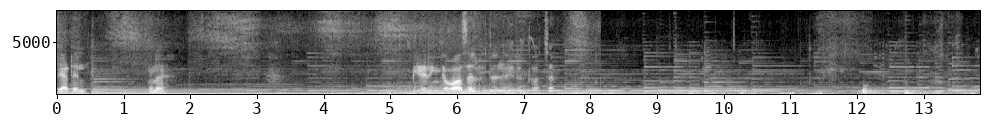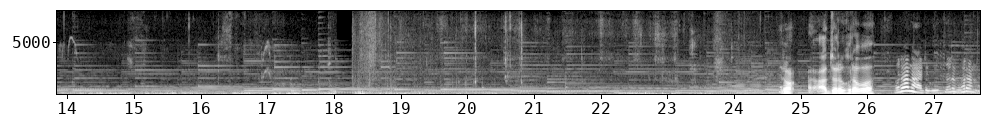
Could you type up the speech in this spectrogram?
প্যাটেল মানে বিয়ারিং দেওয়া আছে এর ভিতরে, এই দেখতে পাচ্ছে এরকম আর জোরে ঘুরাবো? ঘোরা না ঘোরা না।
